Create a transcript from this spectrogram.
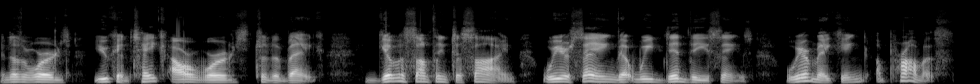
In other words, you can take our words to the bank. Give us something to sign. We are saying that we did these things. We're making a promise.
